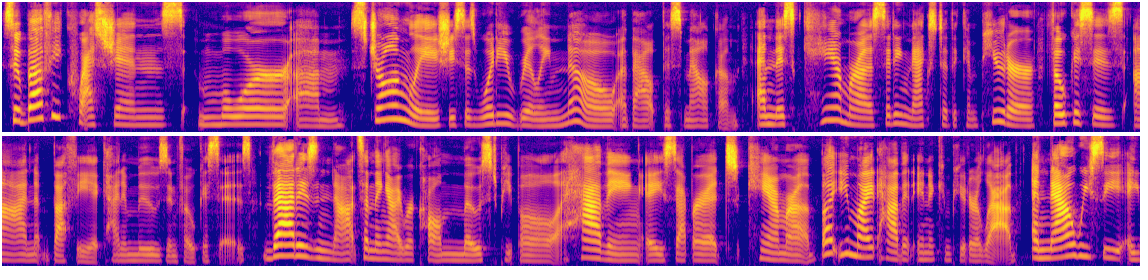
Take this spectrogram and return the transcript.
So Buffy questions more um, strongly. She says, What do you really know about this Malcolm? And this camera sitting next to the computer focuses on Buffy. It kind of moves and focuses. That is not something I recall most people having a separate camera, but you might have it in a computer lab. And now we see a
